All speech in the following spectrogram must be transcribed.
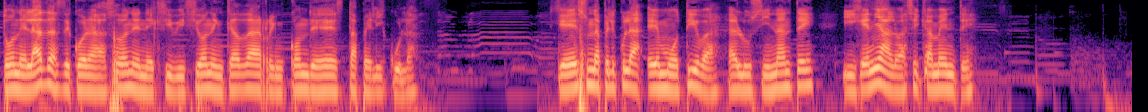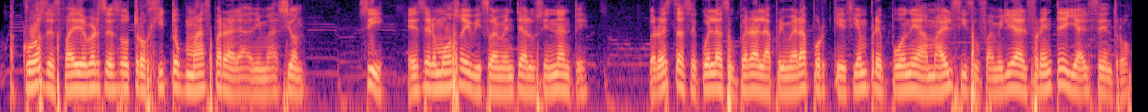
Toneladas de corazón en exhibición en cada rincón de esta película que es una película emotiva, alucinante y genial básicamente. Across the Spider-Verse es otro hito más para la animación. Sí, es hermosa y visualmente alucinante, pero esta secuela supera a la primera porque siempre pone a Miles y su familia al frente y al centro.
